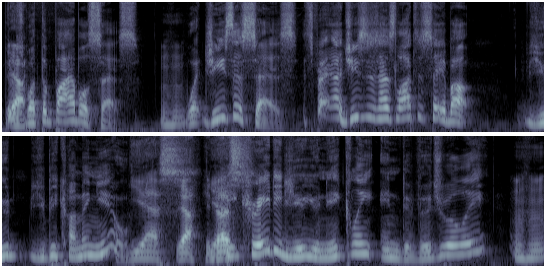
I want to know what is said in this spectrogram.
There's Yeah. what the Bible says, mm-hmm. what Jesus says. It's very, uh, Jesus has a lot to say about you you becoming you. Yes. Yeah, he yes. does. He created you uniquely, individually, mm-hmm.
